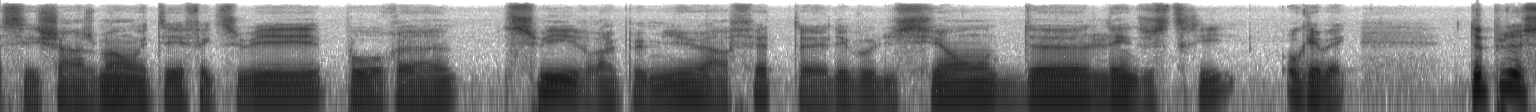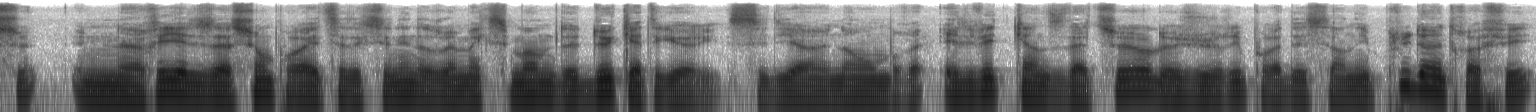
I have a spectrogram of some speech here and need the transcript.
Ces changements ont été effectués pour euh, suivre un peu mieux en fait euh, l'évolution de l'industrie au Québec. De plus, une réalisation pourra être sélectionnée dans un maximum de deux catégories. S'il y a un nombre élevé de candidatures, le jury pourra décerner plus d'un trophée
